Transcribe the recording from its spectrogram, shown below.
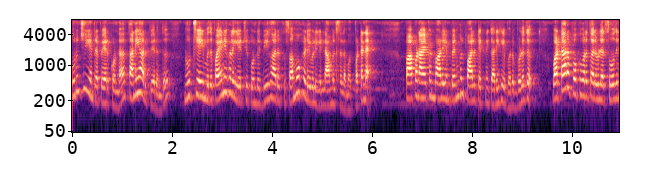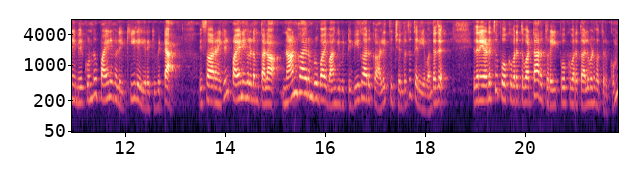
குறிஞ்சி என்ற பெயர் கொண்ட தனியார் பேருந்து நூற்றி ஐம்பது பயணிகளை ஏற்றிக்கொண்டு பீகாருக்கு சமூக இடைவெளி இல்லாமல் செல்ல முற்பட்டன. பாப்பநாயக்கன்பாளையம் பெண்கள் பாலிடெக்னிக் அருகே வரும் பொழுது வட்டார போக்குவரத்து அலுவலர் சோதனை மேற்கொண்டு பயணிகளை கீழே இறக்கிவிட்டார். விசாரணையில் பயணிகளிடம் தலா நான்காயிரம் ரூபாய் வாங்கிவிட்டு பீகாருக்கு அழைத்துச் சென்றது தெரிய வந்தது இதனையடுத்து போக்குவரத்து வட்டாரத்துறை போக்குவரத்து அலுவலகத்திற்கும்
